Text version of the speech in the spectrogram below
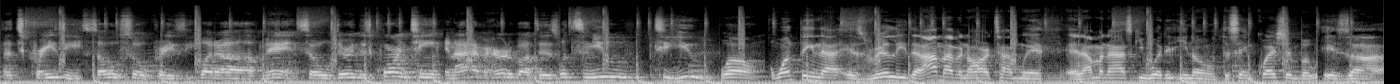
That's crazy. So, so crazy. But, uh, man, so during this quarantine, and I haven't heard about this, what's new to you? Well, one thing that is really that I'm having a hard time with, and I'm gonna ask you what it, you know the same question, but is uh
